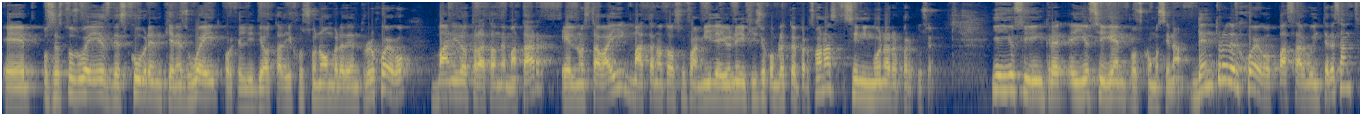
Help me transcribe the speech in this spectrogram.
eh, pues estos güeyes descubren quién es Wade, porque el idiota dijo su nombre dentro del juego, van y lo tratan de matar, él no estaba ahí, matan a toda su familia y un edificio completo de personas sin ninguna repercusión. Y ellos siguen, ellos siguen pues como si nada. Dentro del juego pasa algo interesante.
